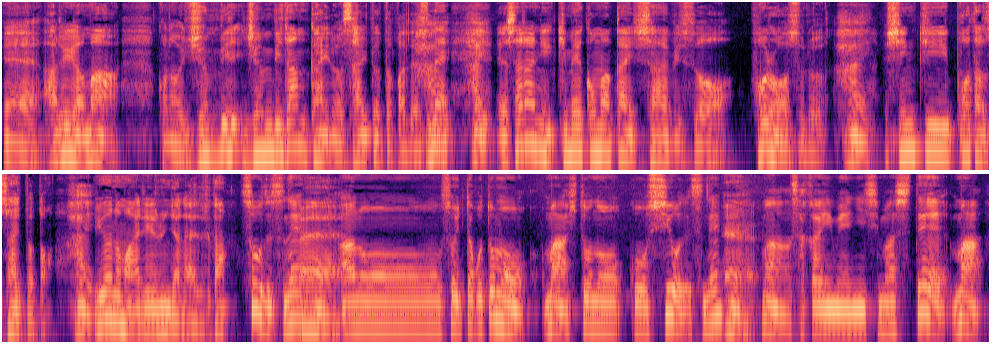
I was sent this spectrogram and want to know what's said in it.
えーあるいはまあ、この準備、準備段階のサイトとかですね、はいはいえーさらにきめ細かいサービスをフォローする、はい。新規ポータルサイトとはいいうのもあり得るんじゃないですか？そうですね。ええあのーそういったことも、まあ、人の、こう、死をですね、ええまあ、境目にしまして、まあ、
